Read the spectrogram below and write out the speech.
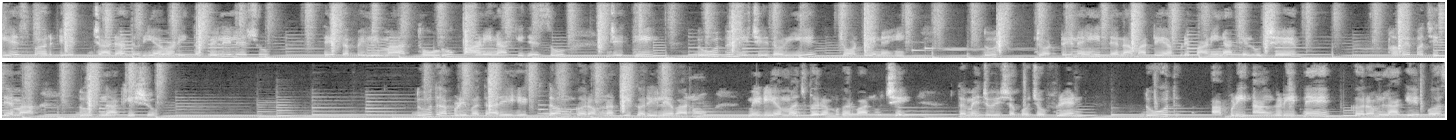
ગેસ પર એક જાડા તળિયાવાળી તપેલી લેશું. તે તપેલીમાં થોડું પાણી નાખી દેશું, જેથી દૂધ નીચે તળિયે ચોંટે નહીં. દૂધ ચોંટે નહીં, તેના માટે આપણે પાણી નાખેલું છે. હવે પછી તેમાં દૂધ નાખીશું. દૂધ આપણે વધારે એકદમ ગરમ નથી કરી લેવાનું, મીડિયમ જ ગરમ કરવાનું છે. તમે જોઈ શકો છો ફ્રેન્ડ દૂધ આપણી આંગળીને ગરમ લાગે, બસ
